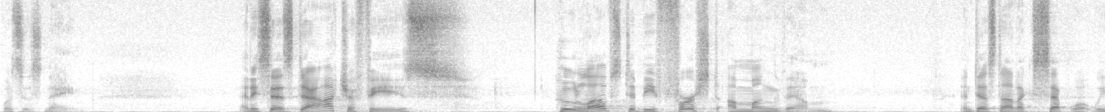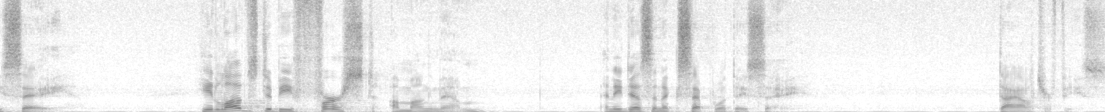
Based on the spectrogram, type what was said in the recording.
was his name. And he says, Diotrephes, who loves to be first among them and does not accept what we say. He loves to be first among them and he doesn't accept what they say. Diotrephes.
